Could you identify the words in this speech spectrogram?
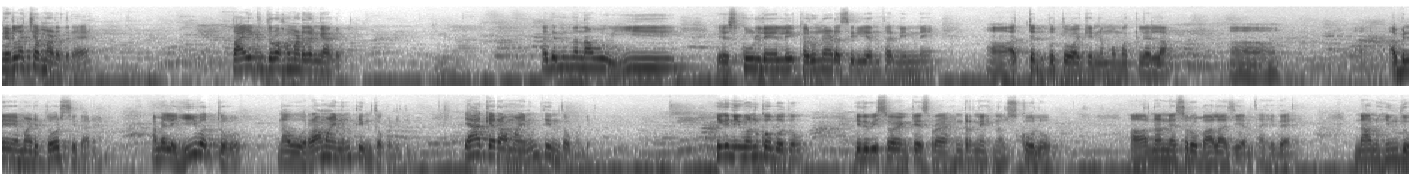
ನಿರ್ಲಕ್ಷ್ಯ ಮಾಡಿದ್ರೆ ತಾಯಿಗೆ ದ್ರೋಹ ಮಾಡ್ದಂಗೆ ಆಗುತ್ತೆ. ಅದರಿಂದ ನಾವು ಈ ಸ್ಕೂಲ್ ಡೇಯಲ್ಲಿ ಕರುನಾಡ ಸಿರಿ ಅಂತ ನಿನ್ನೆ ಅತ್ಯದ್ಭುತವಾಗಿ ನಮ್ಮ ಮಕ್ಕಳೆಲ್ಲ ಅಭಿನಯ ಮಾಡಿ ತೋರಿಸಿದ್ದಾರೆ. ಆಮೇಲೆ ಇವತ್ತು ನಾವು ರಾಮಾಯಣಂ ಥೀಮ್ ತೊಗೊಂಡಿದ್ದೀವಿ. ಯಾಕೆ ರಾಮಾಯಣಂ ಥೀಮ್ ತೊಗೊಂಡಿದ್ದೀವಿ ಈಗ ನೀವು ಅನ್ಕೋಬೋದು, ಇದು ವಿಶ್ವ ವೆಂಕಟೇಶ್ವರ ಇಂಟರ್ನ್ಯಾಷನಲ್ ಸ್ಕೂಲು ನನ್ನ ಹೆಸರು ಬಾಲಾಜಿ ಅಂತ ಇದೆ. ನಾನು ಹಿಂದೂ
